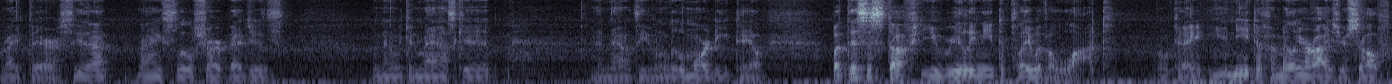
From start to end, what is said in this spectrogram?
right there. See that? Nice little sharp edges. And then we can mask it. And now it's even a little more detailed. But this is stuff you really need to play with a lot. Okay? You need to familiarize yourself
